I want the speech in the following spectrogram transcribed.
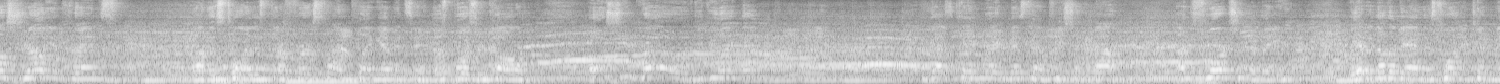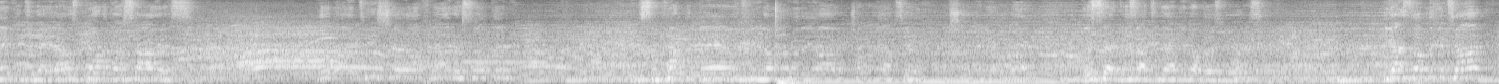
Australian friends on this tour. This is their first time playing Edmonton. Those boys are called Ocean Grove. Did you like them? You guys came late and missed them. Please check them out. Unfortunately, we had another band this tour that couldn't make it today. That was Born of Osiris. Go buy a t-shirt offline or something. Support the band. If you don't know who they are, check them out too. Make sure they're here today. This set goes out to them. We love those boys. You got something to time?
